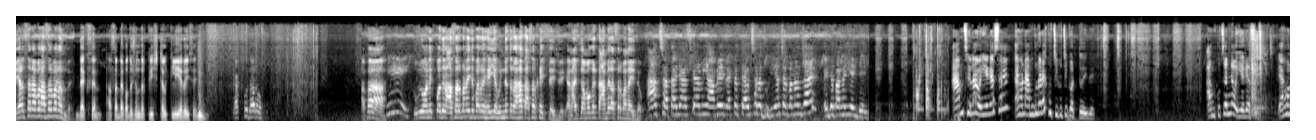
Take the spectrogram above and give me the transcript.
তেল ছাড়া আবার আচার বানান যায়? দেখছেন আচারটা কত সুন্দর ক্রিস্টাল ক্লিয়ার হয়েছে কাকু ধরো। কি? তুমি অনেক পদের আচার বানাইতে পারো হেইয়া তো রাহাত আচার খাইতে চাইছে আর আজকে আমাকে একটা আমের আচার বানাই দাও। আচ্ছা তাহলে আজকে আমি আমের একটা তেল ছাড়া ঝুরি আচার বানানো যায় এইটা দেই। আম ছেলা হয়ে গেছে এখন আমগুলোরে কুচি কুচি করতে হইবে। আম কুচান্না হয়ে গেছে। এখন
